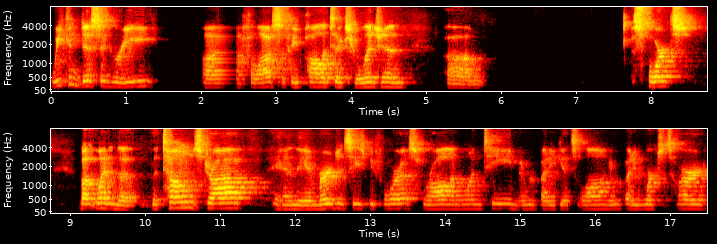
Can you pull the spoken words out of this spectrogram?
We can disagree on philosophy, politics, religion, um, sports, but when the, the tones drop and the emergencies before us, we're all on one team. Everybody gets along, everybody works as hard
